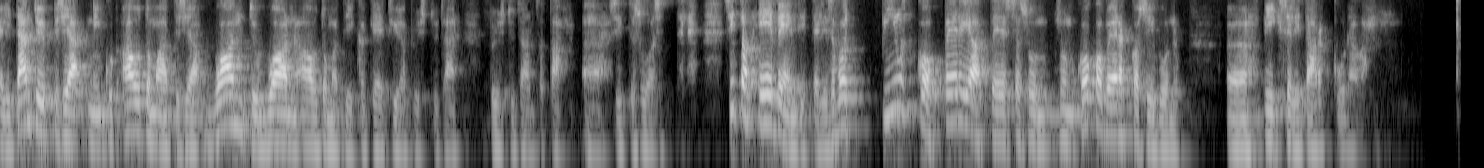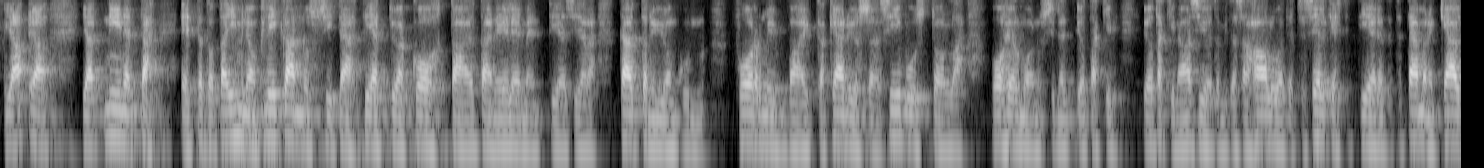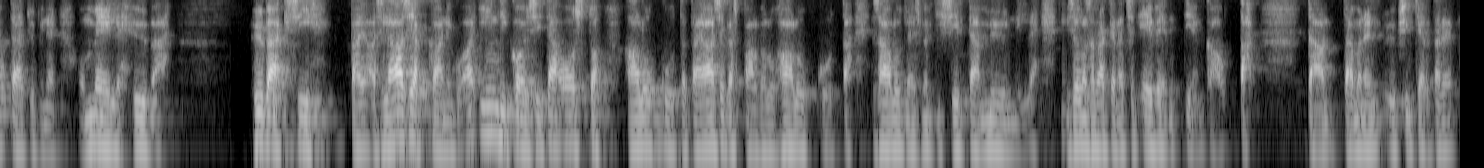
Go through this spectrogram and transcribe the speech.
Eli tämän tyyppisiä niin kuin automaattisia one-to-one automatiikkaketjuja pystytään, pystytään tota, ää, sitten suosittelemaan. Sitten on eventit, eli sä voit pilkkoa periaatteessa sun, sun koko verkkosivun pikselitarkkuudella. Ja, ja, ja niin, että, että tota, ihminen on klikannut sitä tiettyä kohtaa, jotain elementtiä siellä, täyttänyt jonkun formin vaikka, käynyt jossain sivustolla, ohjelmoinut sinne jotakin, jotakin asioita, mitä sä haluat, että sä selkeästi tiedät, että tämmöinen käyttäytyminen on meille hyvä, hyväksi, tai sillä asiakkaan niin indikoi sitä ostohalukkuutta tai asiakaspalveluhalukkuutta, ja sä haluat esimerkiksi siirtää myynnille, niin silloin sä rakennat sen eventtien kautta. Tämä on tämmöinen yksinkertainen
